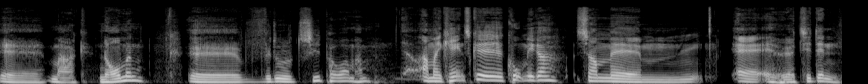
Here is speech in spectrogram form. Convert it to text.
uh, Mark Norman. Uh, vil du sige et par ord om ham? Amerikanske komiker, som øh, er, hører til den,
